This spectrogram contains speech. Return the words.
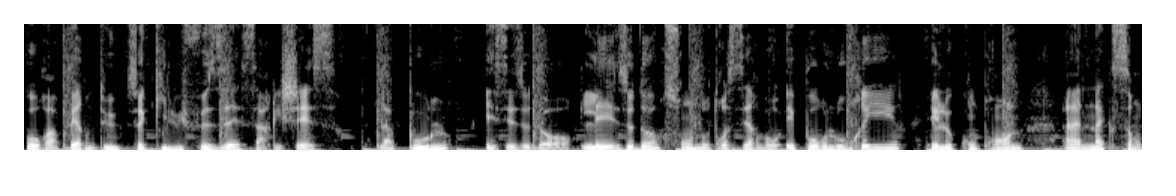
aura perdu ce qui lui faisait sa richesse. La poule et ses œufs d'or. Les œufs d'or sont notre cerveau et pour l'ouvrir et le comprendre, un accent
